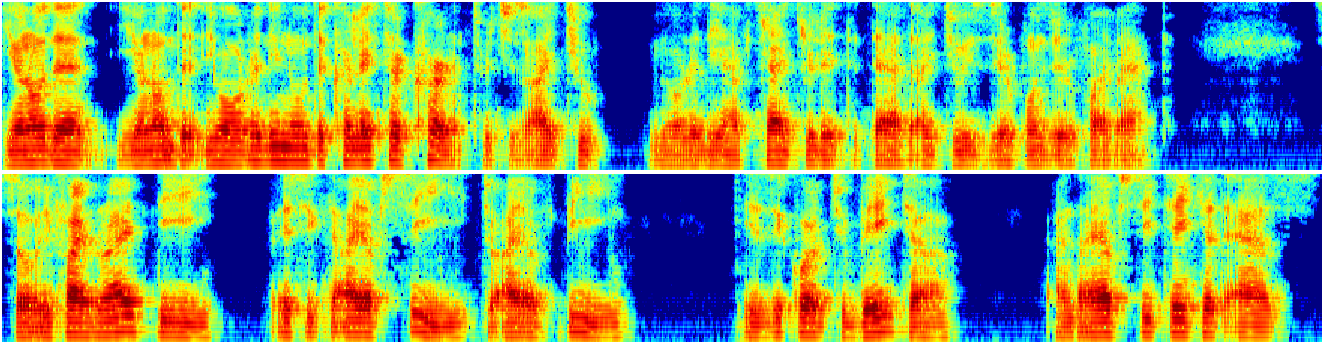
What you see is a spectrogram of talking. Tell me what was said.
you know that you know that you already know the collector current which is i2 we already have calculated that i2 is 0.05 amp so if i write the basic i of c to i of b is equal to beta and I of C take it as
